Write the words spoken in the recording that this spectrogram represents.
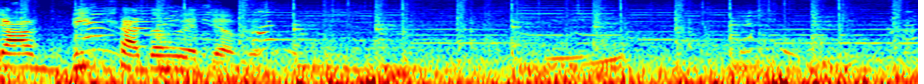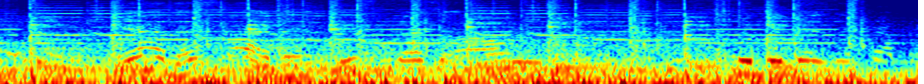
চারদিক সাদা হয়ে যাবে। do big business company.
